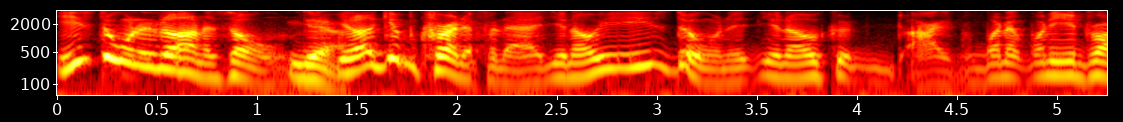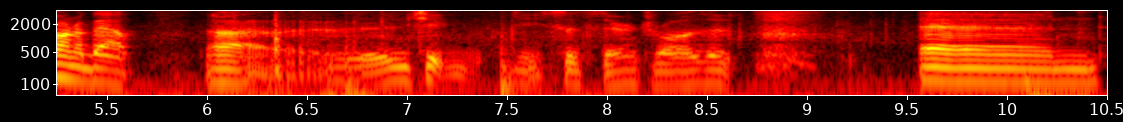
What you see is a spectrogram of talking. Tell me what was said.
He's doing it on his own. Yeah. you know, I give him credit for that. You know, he, he's doing it. You know, could all right. What what are you drawing about? Uh, she he sits there and draws it, and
